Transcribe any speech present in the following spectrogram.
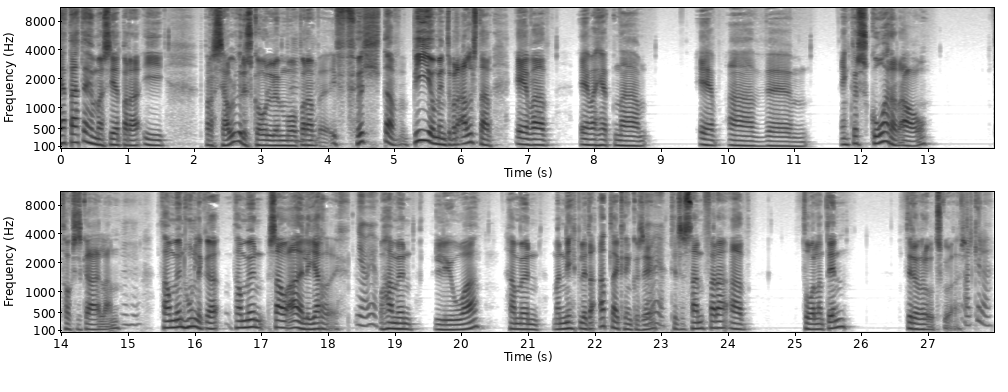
þetta hefur maður séð bara í bara sjálfur í skólum og bara Mhm. í fullt af bíómyndu bara allstar ef að ef að hérna ef að um, einhver skorar á tóksiska aðilan Mhm. þá mun hún líka, þá mun sá aðili jarða þig. Já, já, og hann mun ljúa, hann mun manipulita alla í kringu sig Já, til þess að sannfæra að þólandinn þurfa að vera útskúðar algjörlega.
